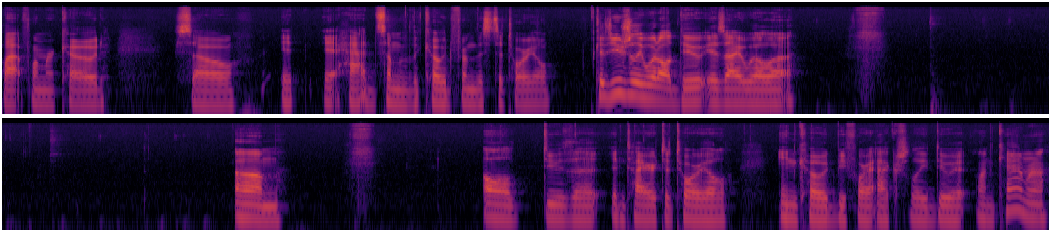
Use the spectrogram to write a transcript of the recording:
platformer code. So it it had some of the code from this tutorial. Because usually what I'll do is I will uh, um I'll do the entire tutorial in code before I actually do it on camera.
